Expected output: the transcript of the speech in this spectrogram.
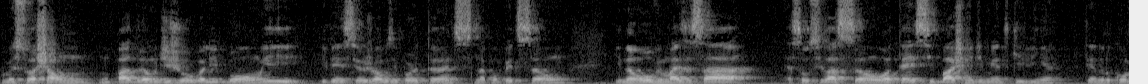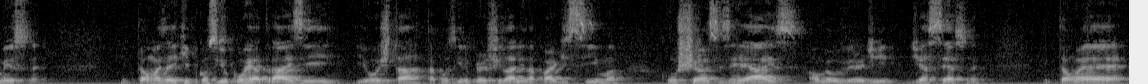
começou a achar um, um padrão de jogo ali bom e, e venceu jogos importantes na competição e não houve mais essa essa oscilação ou até esse baixo rendimento que vinha tendo no começo, né? Então, mas a equipe conseguiu correr atrás e, e hoje está tá conseguindo perfilar ali na parte de cima com chances reais, ao meu ver, de, de acesso, né? Então é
